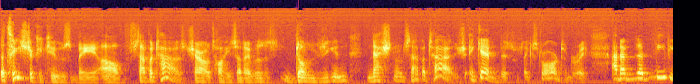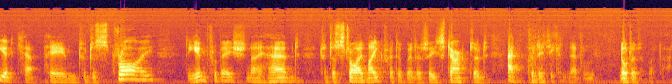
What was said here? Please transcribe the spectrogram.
The Taoiseach accused me of sabotage. Charles Haughey said I was indulging in national sabotage. Again, this was extraordinary. And an immediate campaign to destroy the information I had, to destroy my credibility, started at political level. No doubt about that.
